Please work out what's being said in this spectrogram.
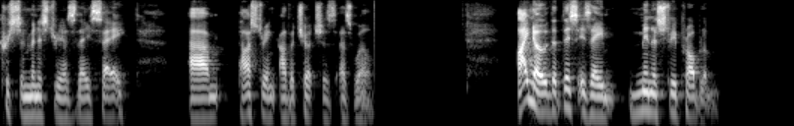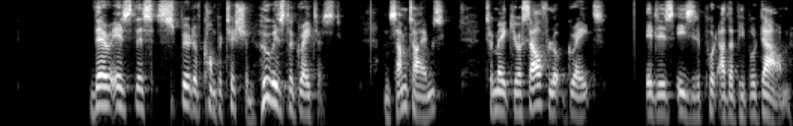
Christian ministry, as they say, um, pastoring other churches as well. I know that this is a ministry problem. There is this spirit of competition. Who is the greatest? And sometimes to make yourself look great, it is easy to put other people down.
